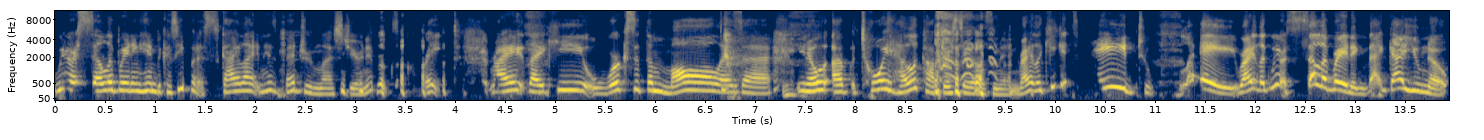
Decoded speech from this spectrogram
we are celebrating him because he put a skylight in his bedroom last year and it looks great, right? Like he works at the mall as a you know, a toy helicopter salesman, right? Like he gets paid to play, right? Like we are celebrating that guy you know.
